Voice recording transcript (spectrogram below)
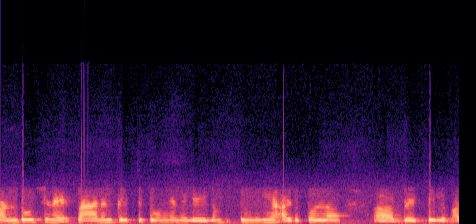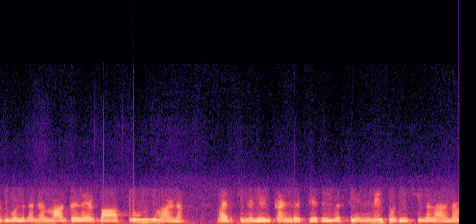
സന്തോഷിനെ ഫാനിൽ കെട്ടിത്തൂങ്ങിയ നിലയിലും സുനിയെ അടുത്തുള്ള ബെഡിലും അതുപോലെ തന്നെ മകളെ ബാത്റൂമിലുമാണ് മരിച്ച നിലയിൽ കണ്ടെത്തിയത്. ഇവർ ചെന്നൈ സ്വദേശികളാണ്.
